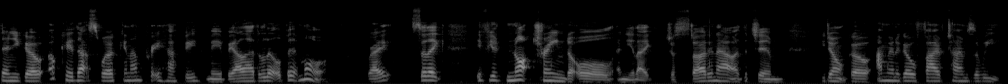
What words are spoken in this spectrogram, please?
Then you go, okay, that's working. I'm pretty happy. Maybe I'll add a little bit more right? So like if you're not trained at all and you're like just starting out at the gym, you don't go, I'm gonna go five times a week.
